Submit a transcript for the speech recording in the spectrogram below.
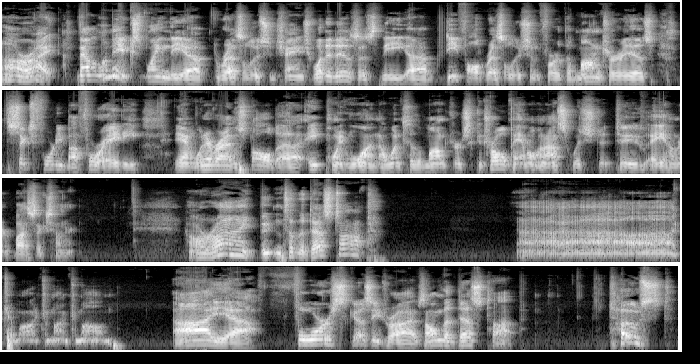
All right. Now, let me explain the uh, resolution change. What it is is the uh, default resolution for the monitor is 640 by 480. And whenever I installed uh, 8.1, I went to the monitor's control panel and I switched it to 800 by 600. All right, booting to the desktop. Ah, come on, come on, come on. Ah, yeah, four SCSI drives on the desktop. Toast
